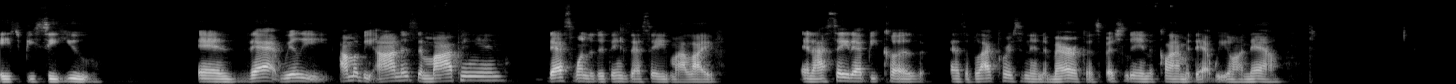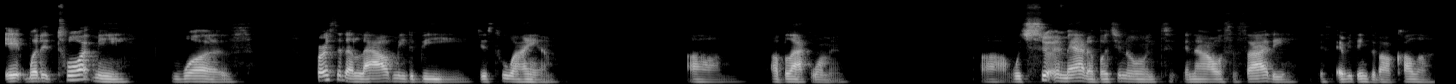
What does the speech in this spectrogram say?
HBCU. And that really, I'm going to be honest, in my opinion, that's one of the things that saved my life. And I say that because as a black person in America, especially in the climate that we are now, it what it taught me was first it allowed me to be just who I am, um, a black woman, uh, which shouldn't matter, but you know, in, in our society, everything's about color.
